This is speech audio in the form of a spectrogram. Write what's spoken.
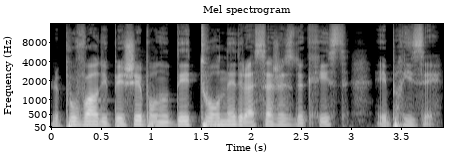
le pouvoir du péché pour nous détourner de la sagesse de Christ est brisé.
